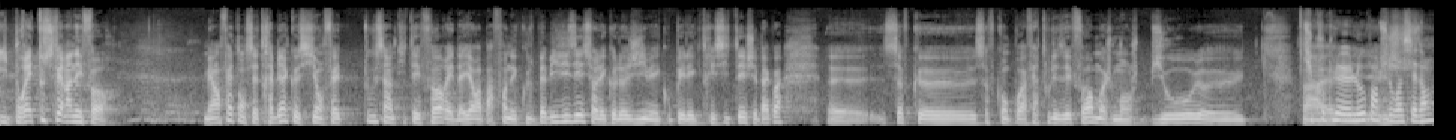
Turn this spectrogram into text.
Ils pourraient tous faire un effort. Mais en fait, on sait très bien que si on fait tous un petit effort, et d'ailleurs parfois on est culpabilisé sur l'écologie, mais couper l'électricité, je sais pas quoi, euh, sauf que sauf qu'on pourra faire tous les efforts. Moi, je mange bio. Euh, tu coupes l'eau quand tu brosses les dents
